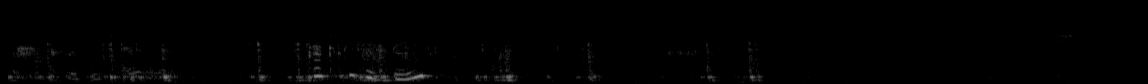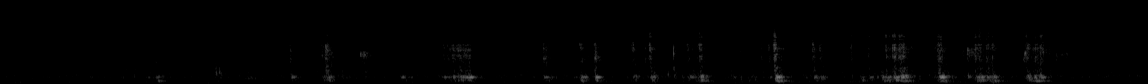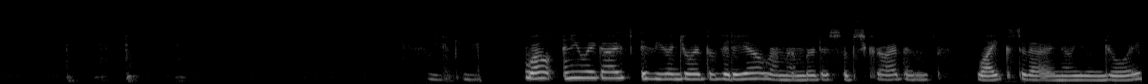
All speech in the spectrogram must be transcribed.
Well, anyway, guys, if you enjoyed the video, remember to subscribe and like so that I know you bye.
